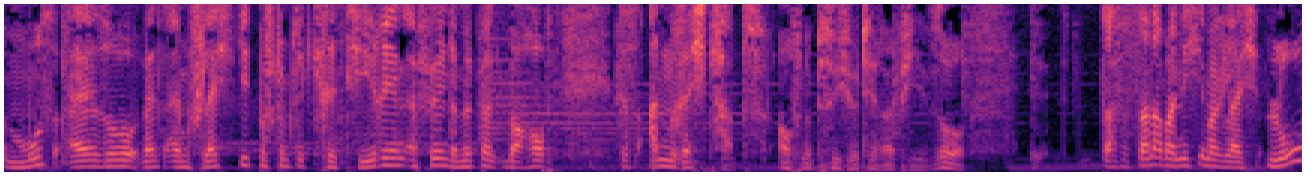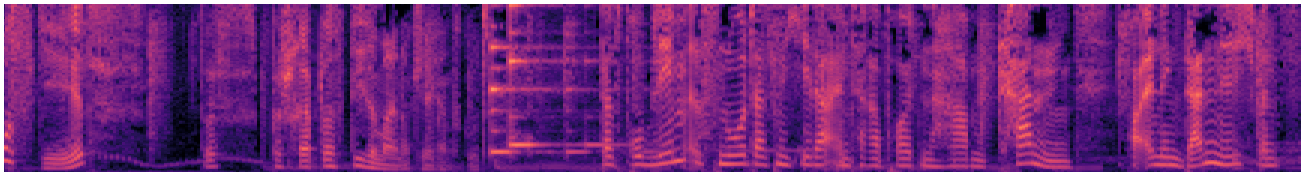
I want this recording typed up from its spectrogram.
muss also, wenn es einem schlecht geht, bestimmte Kriterien erfüllen, damit man überhaupt das Anrecht hat auf eine Psychotherapie. So, dass es dann aber nicht immer gleich losgeht, das beschreibt uns diese Meinung hier ganz gut. Das Problem ist nur, dass nicht jeder einen Therapeuten haben kann. Vor allen Dingen dann nicht, wenn es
